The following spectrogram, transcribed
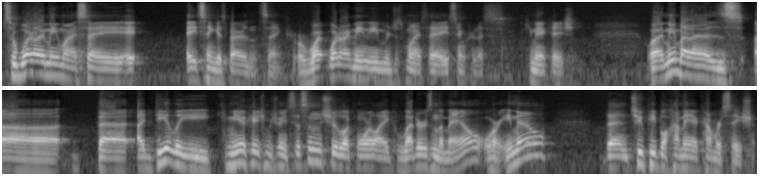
so what do I mean when I say async is better than sync? Or what, what do I mean even just when I say asynchronous communication? What I mean by that is uh, that ideally communication between systems should look more like letters in the mail or email than two people having a conversation,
